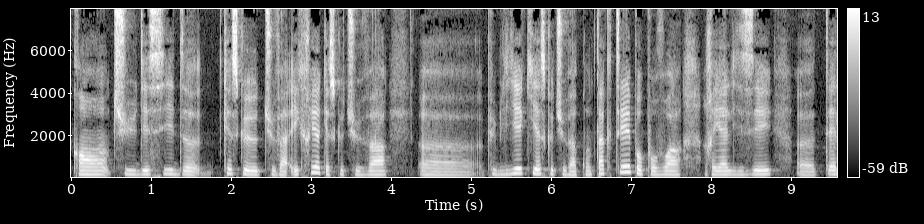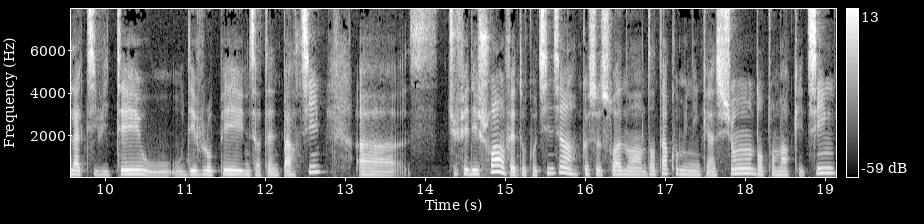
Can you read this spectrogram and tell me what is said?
quand tu décides qu'est-ce que tu vas écrire, qu'est-ce que tu vas euh, publier, qui est-ce que tu vas contacter pour pouvoir réaliser euh, telle activité ou, développer une certaine partie. Euh, tu fais des choix en fait au quotidien, que ce soit dans, ta communication, dans ton marketing,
